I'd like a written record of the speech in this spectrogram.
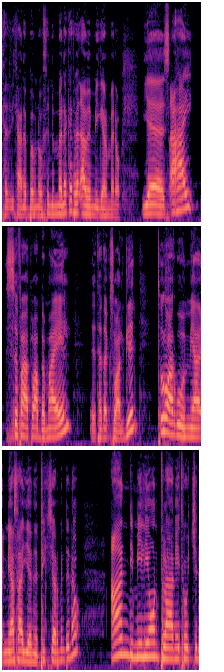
ከዚህ ካነበብነው ስንመለከት በጣም የሚገርም ነው። የፀሐይ ስፋቷ በማይል ተጠቅሷል። ግን ጥሩ አድርጎ የሚያሳየን picture ምንድን ነው? አንድ ሚሊዮን ፕላኔቶችን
